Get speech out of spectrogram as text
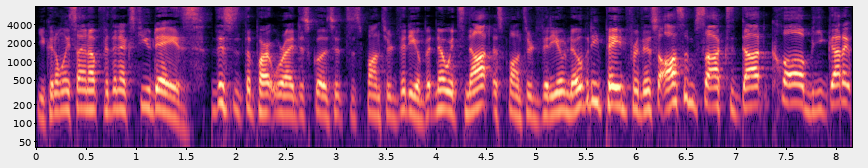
You can only sign up for the next few days. This is the part where I disclose it's a sponsored video, but no, it's not a sponsored video. Nobody paid for this. AwesomeSocks.club. You gotta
